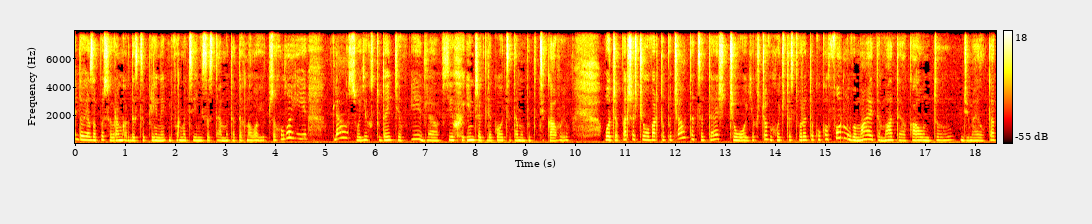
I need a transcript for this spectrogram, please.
відео я записую в рамках дисципліни інформаційні системи та технології психології для своїх студентів і для всіх інших, для кого ця тема буде цікавою. Отже, перше, з чого варто почати, це те, що якщо ви хочете створити Google форму, ви маєте мати аккаунт Gmail, так?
